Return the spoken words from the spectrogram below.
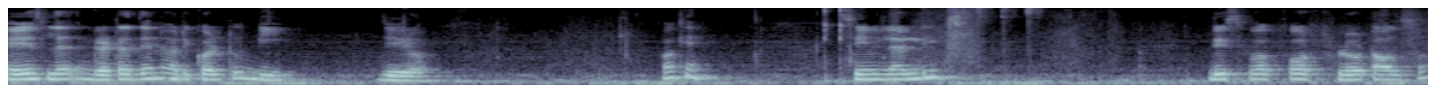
a is greater than or equal to b 0 okay. Similarly this work for float also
